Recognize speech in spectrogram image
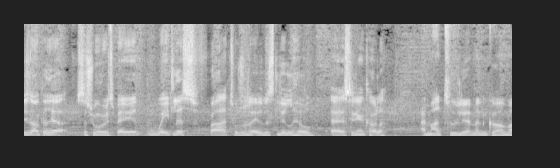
Sidste omkvæd her, så zoomer vi tilbage. Weightless fra 2011's Little Hill af City and Color. Det er meget tydeligt, at man kommer,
